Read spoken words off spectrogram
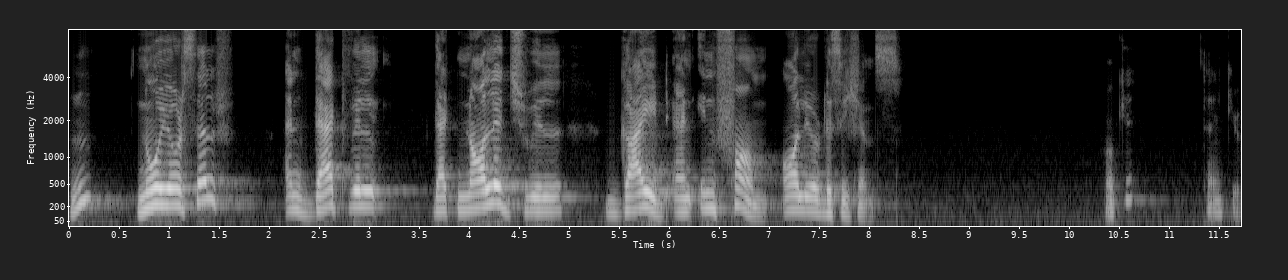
Hmm? Know yourself, and that will that knowledge will guide and inform all your decisions. Okay? Thank you.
